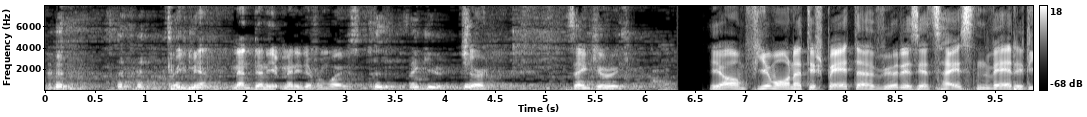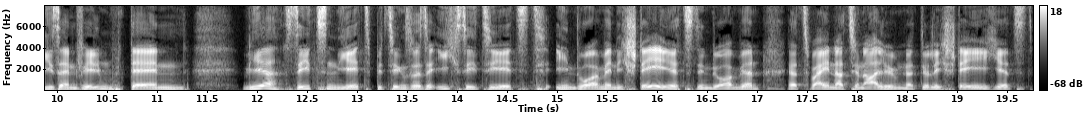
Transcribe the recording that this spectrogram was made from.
Could be meant meant many, many different ways. Thank you. Sure. Thank you, Rick. Ja, und vier Monate später würde es jetzt heißen, wäre dies ein Film, denn wir sitzen jetzt, beziehungsweise ich sitze jetzt in Dormien, ich stehe jetzt in Dormien, ja, zwei Nationalhymnen, natürlich stehe ich jetzt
